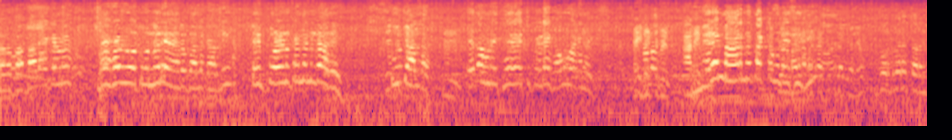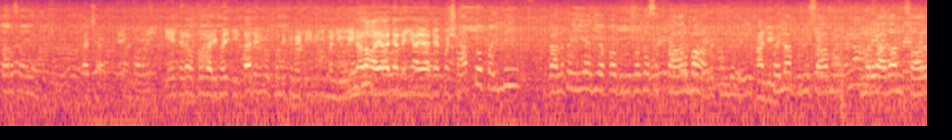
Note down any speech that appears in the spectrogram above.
ਕੋਈ ਬ- ਬਾਬਾ ਲੈ ਕੇ ਆਉਣਾ। ਮੈਂ ਕਿਹਾ ਵੀ ਉਹ ਤੂੰ ਉਹਨਾਂ ਦੇ ਆਇਆ ਤੋਂ ਗੱਲ ਕਰ ਲਈ। ਟੈਂਪੋ ਵਾਲੇ ਨੂੰ ਕਹਿੰਦਾ ਨੰਗਾ ਦੇ। ਤੂੰ ਚੱਲ। ਇਹ ਤਾਂ ਹੁਣ ਇੱਥੇ ਚਪੇੜੇ ਖਾਊਗਾ ਕਿ ਨਹੀਂ ਮੇਰੇ ਮਾਰਨ ਤੱਕ ਆਉਂਦੇ ਸੀ ਜੀ। ਇਹ ਜਿਹੜਾ ਉੱਥੋਂ ਵੈਰੀਫਾਈ ਕੀਤਾ ਜਿਹੜੀ ਉੱਥੋਂ ਦੀ ਕਮੇਟੀ ਦੀ ਮਨਜ਼ੂਰੀ ਨਾਲ ਆਇਆ ਜਾਂ ਨਹੀਂ ਆਇਆ ਜਾਂ ਕੁਝ ਸਭ ਤੋਂ ਪਹਿਲੀ ਗੱਲ ਤਾਂ ਇਹ ਹੈ ਜੀ ਆਪਾਂ ਗੁਰੂ ਸਾਹਿਬ ਦਾ ਸਤਿਕਾਰ ਬਹਾਲ ਰੱਖਣ ਦੇ ਲਈ। ਪਹਿਲਾਂ ਗੁਰੂ ਸਾਹਿਬ ਨੂੰ ਮਰਿਆਦਾ ਅਨੁਸਾਰ।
